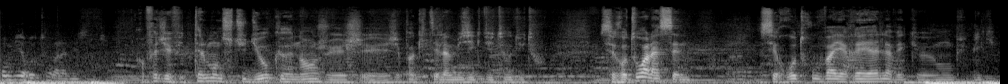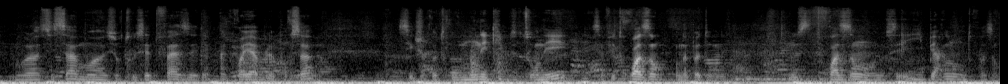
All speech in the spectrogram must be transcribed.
Premier retour à la musique. En fait, j'ai fait tellement de studios que non, je- j'ai pas quitté la musique du tout, du tout. C'est retour à la scène. C'est retrouvailles réelles avec euh, mon public. Voilà, c'est ça, moi, surtout cette phase, elle est incroyable pour ça. C'est que je retrouve mon équipe de tournée. Ça fait trois ans qu'on n'a pas tourné. Nous, c'est trois ans, c'est hyper long, trois ans.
